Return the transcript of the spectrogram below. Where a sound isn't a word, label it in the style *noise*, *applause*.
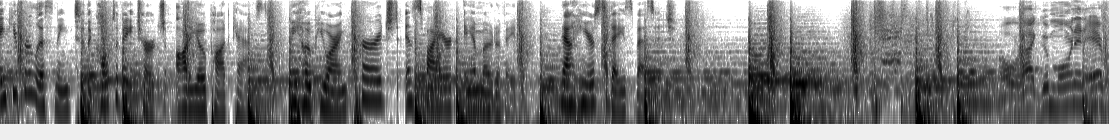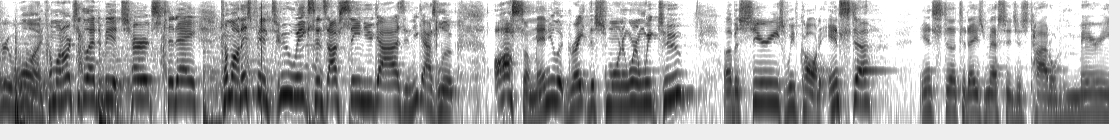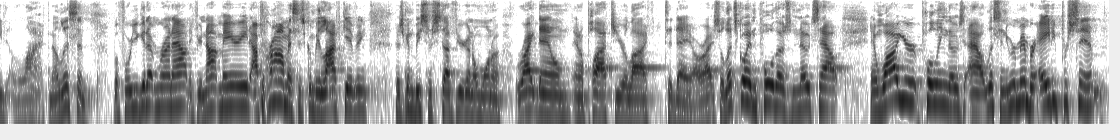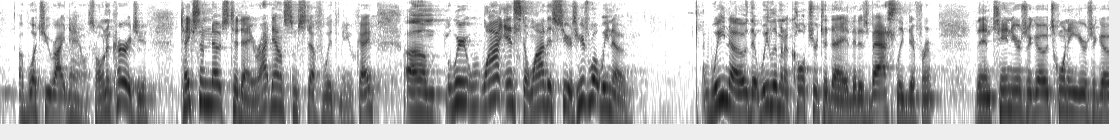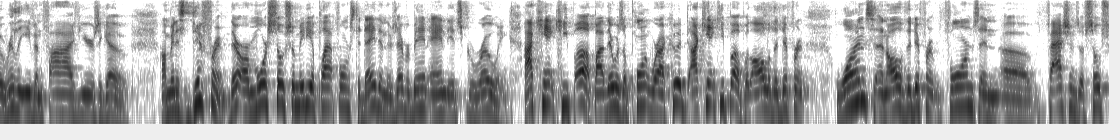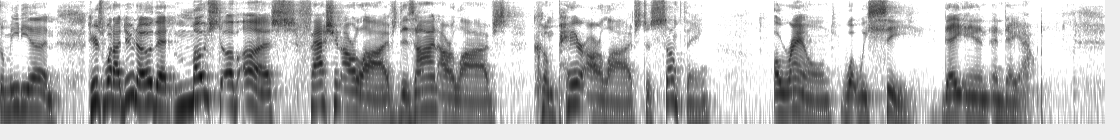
Thank you for listening to the Cultivate Church audio podcast. We hope you are encouraged, inspired, and motivated. Now, here's today's message. All right, good morning, everyone. Come on, aren't you glad to be at church today? Come on, it's been two weeks since I've seen you guys, and you guys look awesome, man. You look great this morning. We're in week two of a series we've called Insta Insta. Today's message is titled Married Life. Now, listen, before you get up and run out, if you're not married, I promise it's going to be life giving. There's going to be some stuff you're going to want to write down and apply to your life today, all right? So let's go ahead and pull those notes out. And while you're pulling those out, listen, you remember 80% of what you write down. So I want to encourage you take some notes today. Write down some stuff with me, okay? Um, why Insta? Why this series? Here's what we know. We know that we live in a culture today that is vastly different than 10 years ago, 20 years ago, really even five years ago. I mean, it's different. There are more social media platforms today than there's ever been, and it's growing. I can't keep up. I, there was a point where I could, I can't keep up with all of the different ones and all of the different forms and uh, fashions of social media. And here's what I do know that most of us fashion our lives, design our lives, compare our lives to something around what we see day in and day out.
